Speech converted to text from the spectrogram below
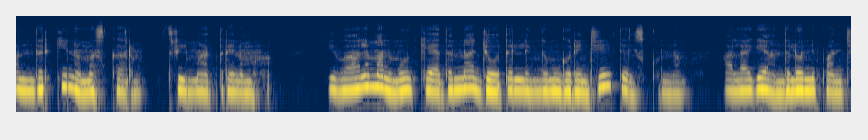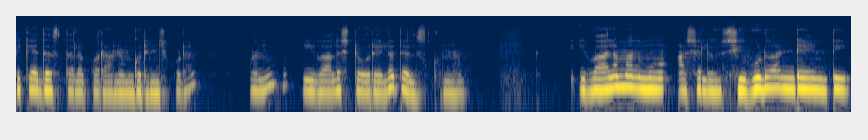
అందరికీ నమస్కారం. శ్రీమాత్రే నమ. ఇవాళ మనము కేదార్నాథ్ జ్యోతిర్లింగం గురించి తెలుసుకుందాం. అలాగే అందులోని పంచకేద స్థల పురాణం గురించి కూడా మనం ఇవాళ స్టోరీలో తెలుసుకుందాం. ఇవాళ మనము అసలు శివుడు అంటే ఏంటి?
